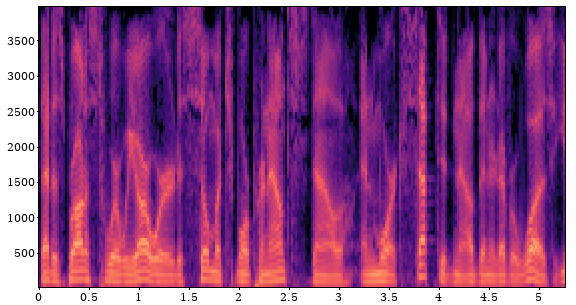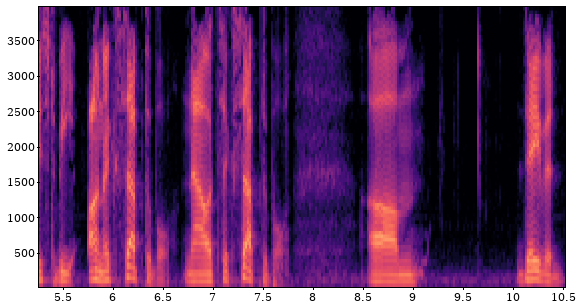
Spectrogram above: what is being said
that has brought us to where we are, where it is so much more pronounced now and more accepted now than it ever was. It used to be unacceptable. Now it's acceptable. Um, David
